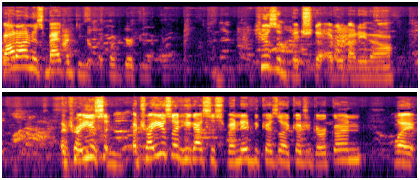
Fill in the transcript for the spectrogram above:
got on his bed. I do not like Coach Gherkin at all. She was a bitch to everybody though. Atreyu said, Atreyu said he got suspended because uh, Coach Gherkin like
